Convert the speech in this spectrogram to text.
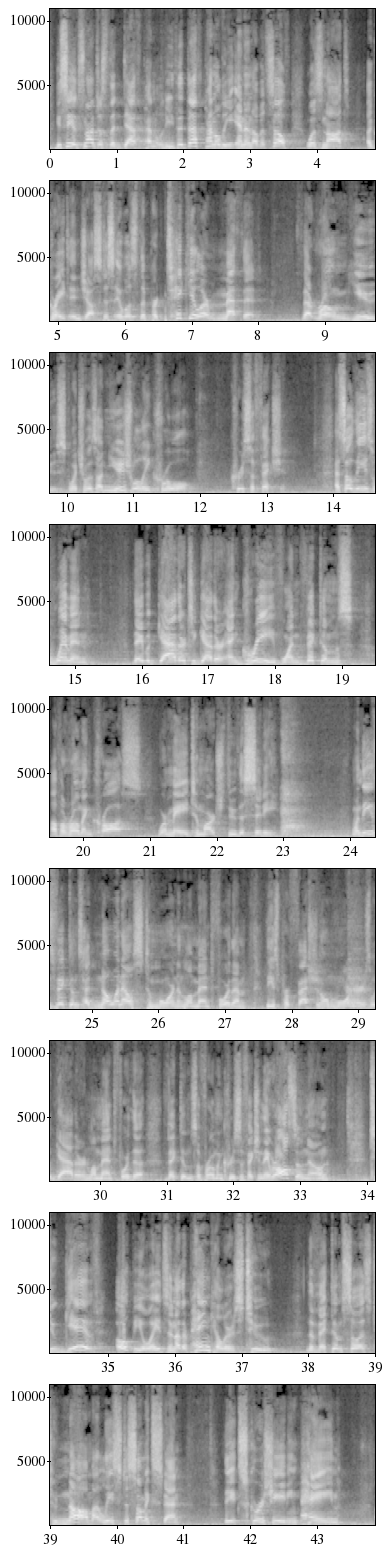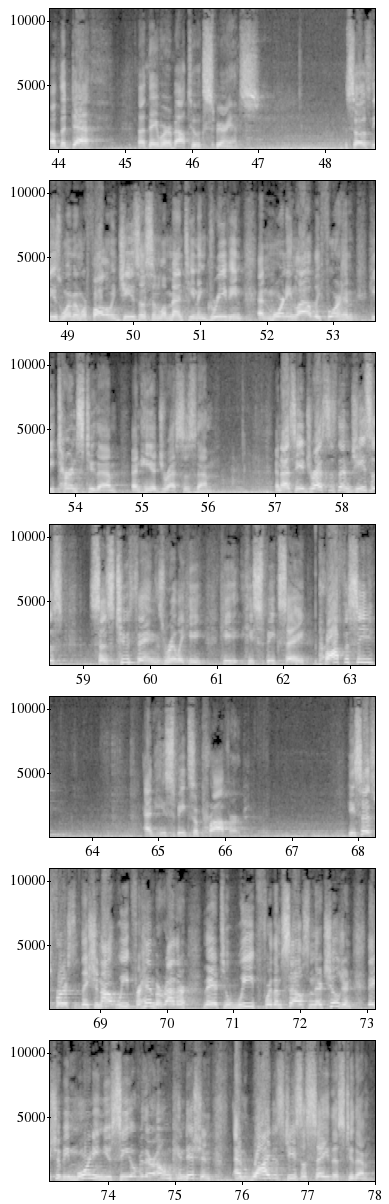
You see, it's not just the death penalty. The death penalty, in and of itself, was not a great injustice. It was the particular method that Rome used, which was unusually cruel crucifixion. And so these women they would gather together and grieve when victims of a Roman cross were made to march through the city. When these victims had no one else to mourn and lament for them, these professional mourners would gather and lament for the victims of Roman crucifixion. They were also known to give opioids and other painkillers to the victims so as to numb, at least to some extent, the excruciating pain of the death that they were about to experience. So, as these women were following Jesus and lamenting and grieving and mourning loudly for him, he turns to them and he addresses them. And as he addresses them, Jesus says two things really. He, he, he speaks a prophecy and he speaks a proverb. He says first that they should not weep for him, but rather they are to weep for themselves and their children. They should be mourning, you see, over their own condition. And why does Jesus say this to them?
